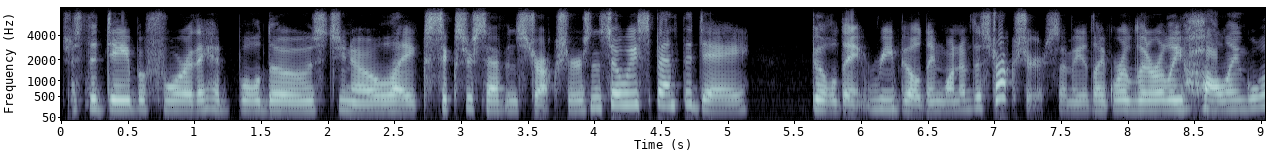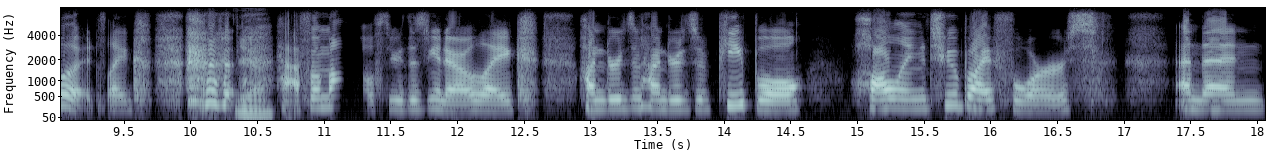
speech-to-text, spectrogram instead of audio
just the day before, they had bulldozed, you know, like six or seven structures, and so we spent the day building, rebuilding one of the structures. I mean, like we're literally hauling wood, like Yeah. half a mile through this, you know, like hundreds and hundreds of people hauling two by fours, and then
